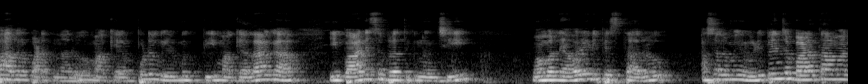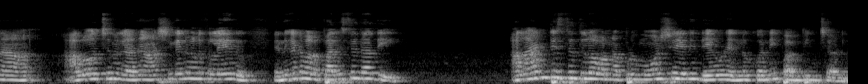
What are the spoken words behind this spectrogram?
బాధలు పడుతున్నారు. మాకు ఎప్పుడు విముక్తి మాకు ఎలాగా ఈ బానిస బ్రతుకు నుంచి మమ్మల్ని ఎవరు విడిపిస్తారు? అసలు మేము విడిపించబడతామన్న ఆలోచన కానీ ఆశ కానీ వాళ్ళకి లేదు. ఎందుకంటే వాళ్ళ పరిస్థితి అది. అలాంటి స్థితిలో ఉన్నప్పుడు మోషేని దేవుడు ఎన్నుకొని పంపించాడు.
